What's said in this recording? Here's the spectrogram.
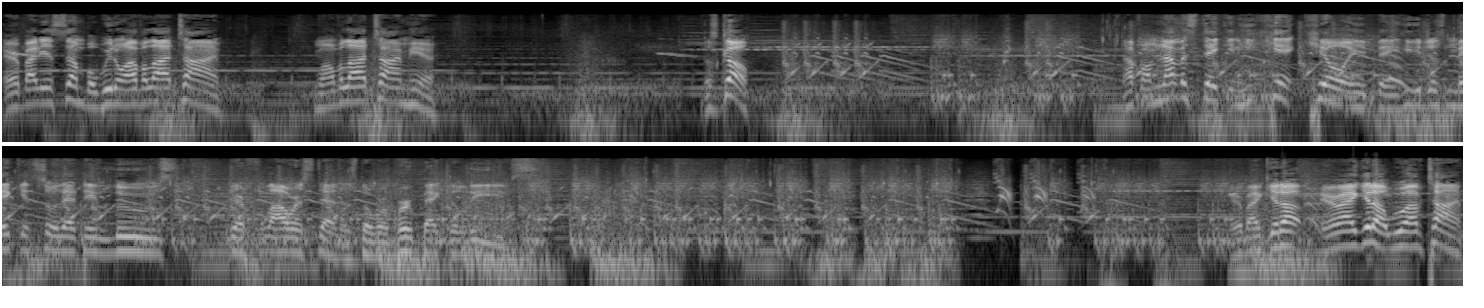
everybody assemble. We don't have a lot of time. We don't have a lot of time here. Let's go. Now, if I'm not mistaken, he can't kill anything. He can just make it so that they lose their flower status. They'll revert back to leaves. Everybody get up. Everybody get up. We'll have time.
